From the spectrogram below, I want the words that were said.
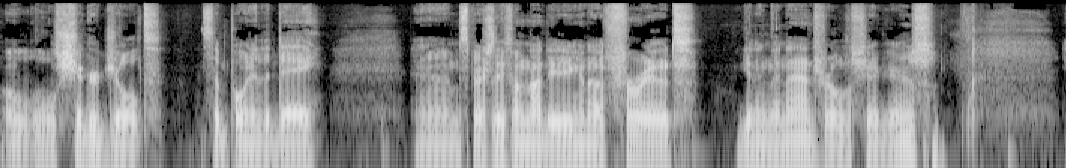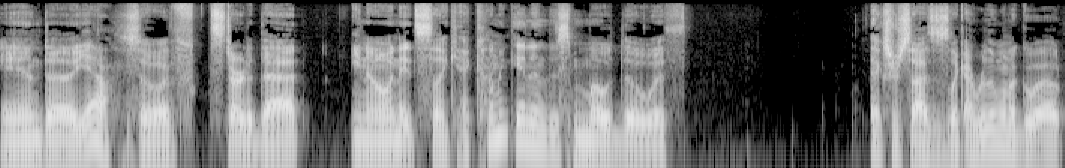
a little sugar jolt at some point of the day um, especially if I'm not eating enough fruit, getting the natural sugars. And uh, yeah, so I've started that, you know, and it's like I kind of get in this mode though with exercises. Like I really want to go out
